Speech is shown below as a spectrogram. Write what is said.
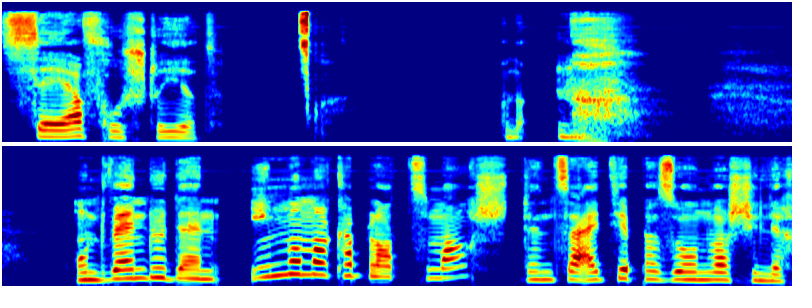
sehr frustriert. Oder, und wenn du dann immer noch keinen Platz machst, dann sagt die Person wahrscheinlich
